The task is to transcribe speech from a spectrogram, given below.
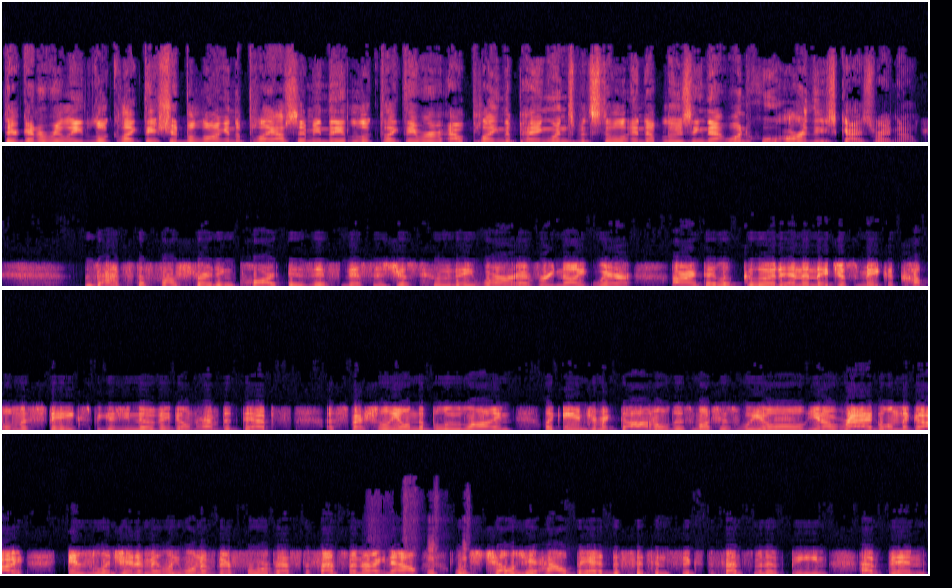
they're gonna really look like they should belong in the playoffs. I mean, they looked like they were outplaying the Penguins, but still end up losing that one. Who are these guys right now? That's the frustrating part is if this is just who they were every night where all right they look good and then they just make a couple mistakes because you know they don't have the depth especially on the blue line. Like Andrew McDonald as much as we all you know rag on the guy is legitimately one of their four best defensemen right now which tells you how bad the fifth and sixth defensemen have been have been.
